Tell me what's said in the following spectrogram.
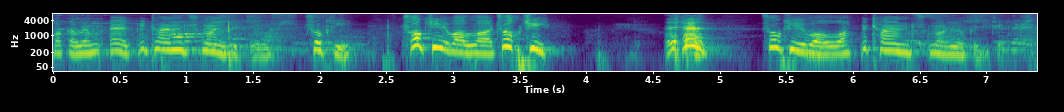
Bakalım. Evet bir tane düşman gitmiyormuş. Çok iyi. Çok iyi vallahi çok iyi. çok iyi vallahi. Bir tane düşman yok edecekmişiz.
